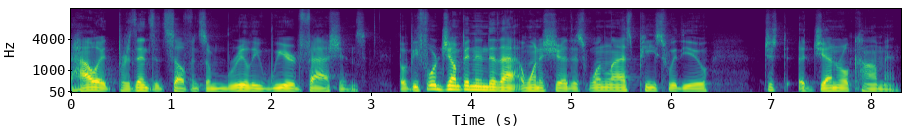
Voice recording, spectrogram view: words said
how it presents itself in some really weird fashions. But before jumping into that, I want to share this one last piece with you just a general comment.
